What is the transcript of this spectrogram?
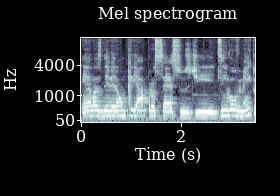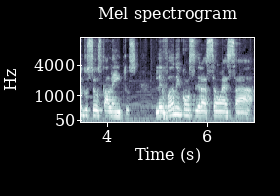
elas deverão criar processos de desenvolvimento dos seus talentos, levando em consideração essa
